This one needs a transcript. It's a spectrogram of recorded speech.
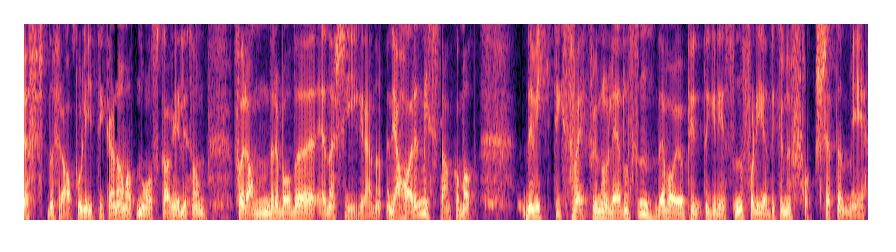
løftene fra politikerne om at nå skal vi liksom forandre både energigreiene. Men jeg har en mistanke om at det viktigste for Equinor-ledelsen det var jo å pynte grisen fordi de kunne fortsette med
